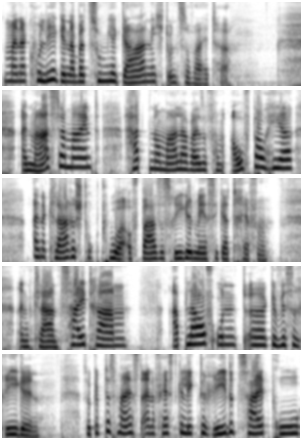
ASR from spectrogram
meiner Kollegin, aber zu mir gar nicht und so weiter. Ein Mastermind hat normalerweise vom Aufbau her eine klare Struktur auf Basis regelmäßiger Treffen, einen klaren Zeitrahmen, Ablauf und äh, gewisse Regeln. So gibt es meist eine festgelegte Redezeit pro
